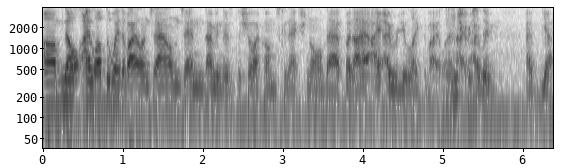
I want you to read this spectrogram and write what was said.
Um, no, I love the way the violin sounds, and I mean, there's the Sherlock Holmes connection, all of that. But I, I, I really like the violin. I- I would- Interesting. I, yeah,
